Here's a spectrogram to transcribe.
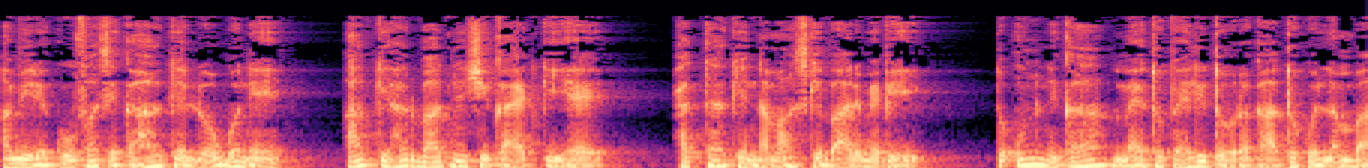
امیر کوفہ سے کہا کہ لوگوں نے آپ کی ہر بات میں شکایت کی ہے، حتیٰ کہ نماز کے بارے میں بھی۔ تو انہوں نے کہا، میں تو پہلی دو رکعتوں کو لمبا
